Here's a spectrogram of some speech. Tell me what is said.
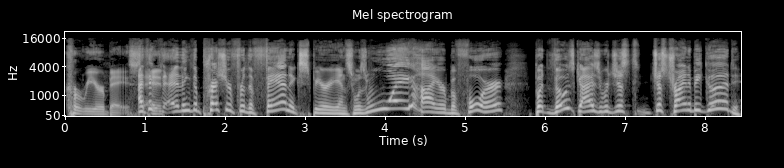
career based. I think I think the pressure for the fan experience was way higher before, but those guys were just just trying to be good.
